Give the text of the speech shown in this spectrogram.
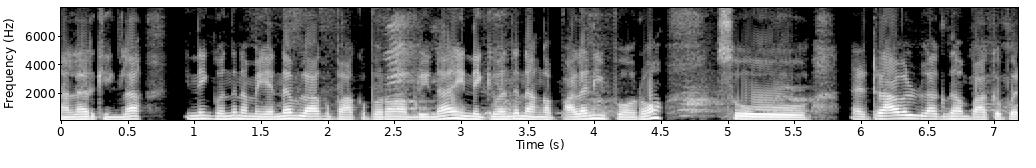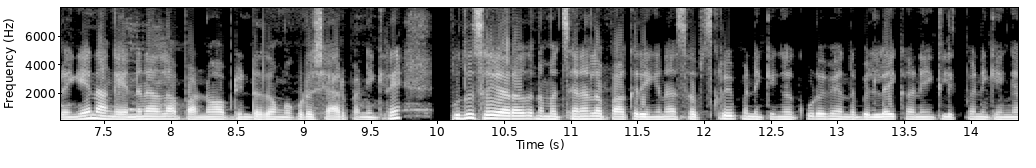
நல்லா இருக்கீங்களா? இன்றைக்கி வந்து நம்ம என்ன vlog பார்க்க போகிறோம் அப்படின்னா இன்றைக்கி வந்து நாங்கள் பழனி போகிறோம் ஸோ ட்ராவல் vlog தான் பார்க்க போகிறீங்க நாங்கள் என்னென்னலாம் பண்ணோம் அப்படின்றத உங்கள் கூட ஷேர் பண்ணிக்கிறேன். புதுசாக யாராவது நம்ம சேனலை பார்க்குறீங்கன்னா சப்ஸ்கிரைப் பண்ணிக்கோங்க. கூடவே அந்த பெல்லைக்கானே கிளிக் பண்ணிக்கோங்க.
